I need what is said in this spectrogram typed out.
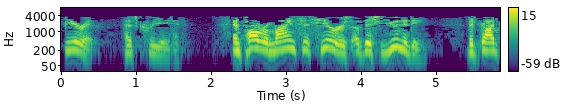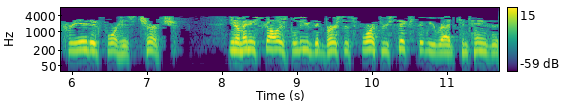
Spirit has created. And Paul reminds his hearers of this unity that God created for his church. You know, many scholars believe that verses 4 through 6 that we read contains a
